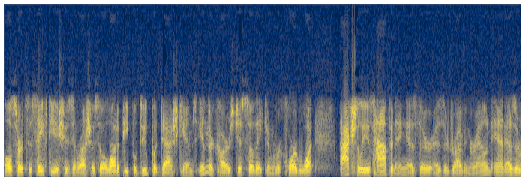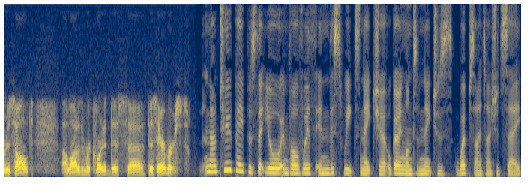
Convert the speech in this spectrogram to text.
all sorts of safety issues in Russia. So a lot of people do put dash cams in their cars just so they can record what actually is happening as they're as they're driving around. And as a result, a lot of them recorded this uh, this airburst. Now, two papers that you're involved with in this week's Nature, or going on to Nature's website, I should say,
